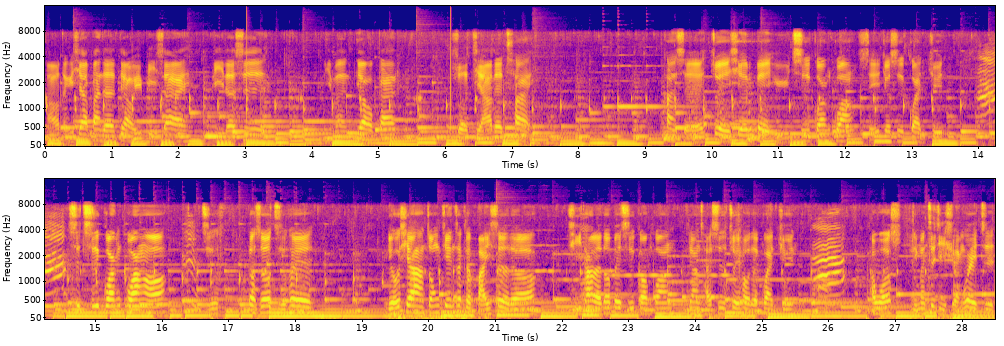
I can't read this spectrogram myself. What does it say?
好，等一下办的钓鱼比赛，比的是你们钓竿所夹的菜，看谁最先被鱼吃光光，谁就是冠军。啊，是吃光光哦，只到时候只会留下中间这个白色的哦，其他的都被吃光光，这样才是最后的冠军。啊，啊，我你们自己选位置，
